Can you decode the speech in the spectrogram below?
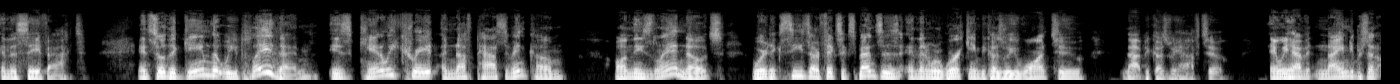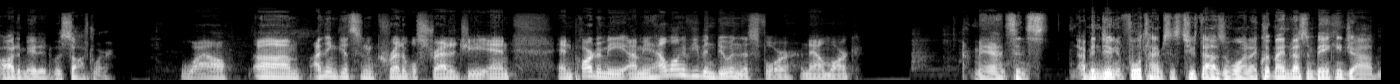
and the SAFE Act. And so the game that we play then is can we create enough passive income on these land notes where it exceeds our fixed expenses and then we're working because we want to, not because we have to. And we have it 90% automated with software. Wow. Um, I think it's an incredible strategy. And and part of me, I mean, how long have you been doing this for now, Mark? Man, since I've been doing it full time since 2001. I quit my investment banking job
